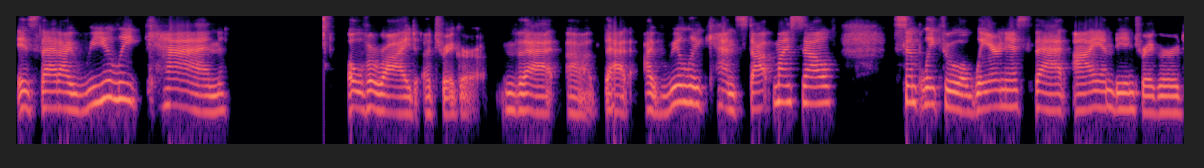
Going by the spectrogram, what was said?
is that I really can override a trigger. That uh, that I really can stop myself simply through awareness that I am being triggered.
